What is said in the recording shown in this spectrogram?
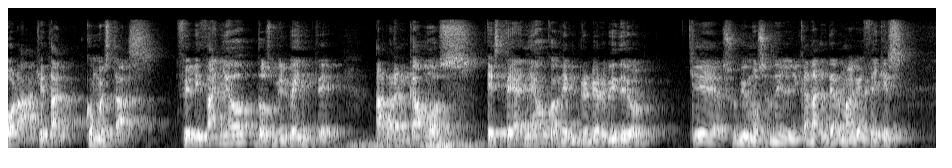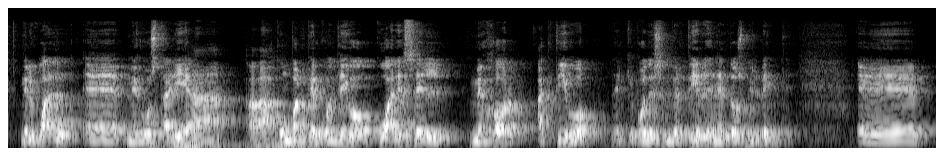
Hola, ¿qué tal? ¿Cómo estás? ¡Feliz año 2020! Arrancamos este año con el primer vídeo que subimos en el canal de ArmagaFX, del cual eh, me gustaría ah, compartir contigo cuál es el mejor activo en el que puedes invertir en el 2020. Eh,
